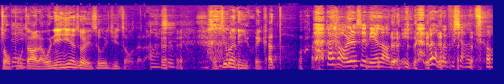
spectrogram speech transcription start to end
走步道了。我年轻的时候也是会去走的啦。哦，是，基本上你会看到。还好我认识年老的你，不然我会不想走。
